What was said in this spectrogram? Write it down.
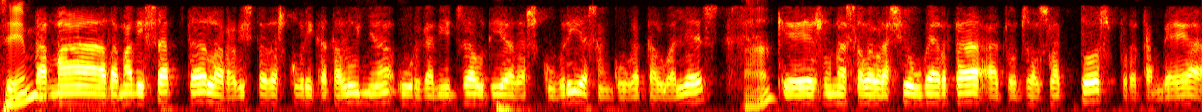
Sí. Demà, demà dissabte, la revista Descobrir Catalunya organitza el Dia Descobrir a Sant Cugat del Vallès, Ah. que és una celebració oberta a tots els lectors, però també a,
